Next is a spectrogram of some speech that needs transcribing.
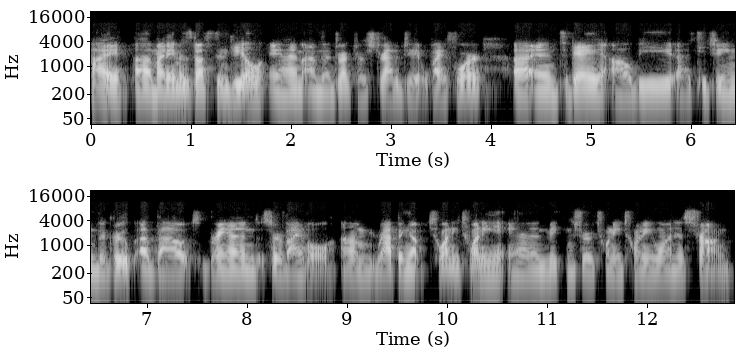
Hi, uh, my name is Dustin Deal, and I'm the Director of Strategy at Y4. Uh, and today I'll be uh, teaching the group about brand survival, um, wrapping up 2020 and making sure 2021 is strong.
